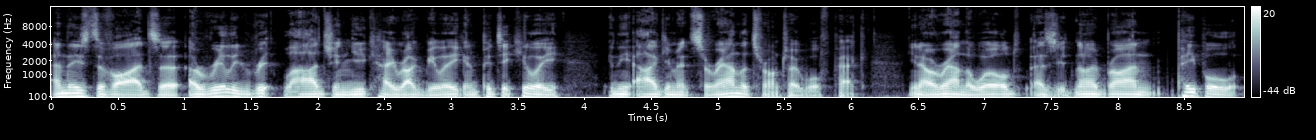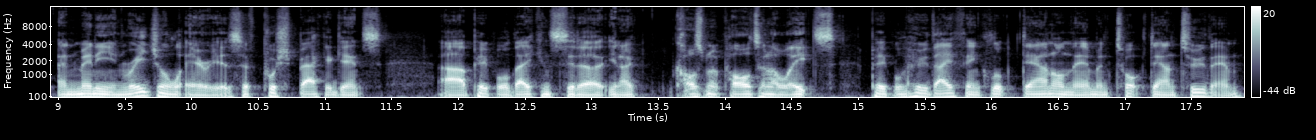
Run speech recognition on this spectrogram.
And these divides are, are really writ large in UK rugby league, and particularly in the arguments around the Toronto Wolfpack. You know, around the world, as you'd know, Bryan, people and many in regional areas have pushed back against uh, people they consider, you know, cosmopolitan elites, people who they think look down on them and talk down to them.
